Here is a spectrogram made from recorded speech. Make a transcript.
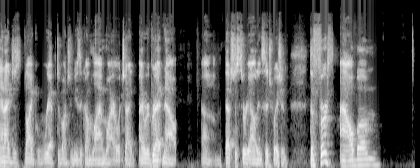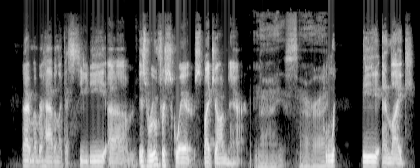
and I just like ripped a bunch of music on LimeWire, which I, I regret now. Um, that's just the reality of the situation. The first album that I remember having like a CD um, is "Room for Squares" by John Mayer Nice. All right. great and like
